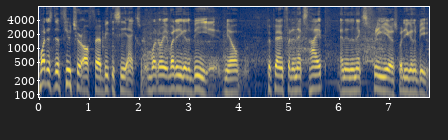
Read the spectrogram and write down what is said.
what is the future of uh, BTCX? What are you, what are you going to be? You know, preparing for the next hype, and in the next three years, what are you going to be?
